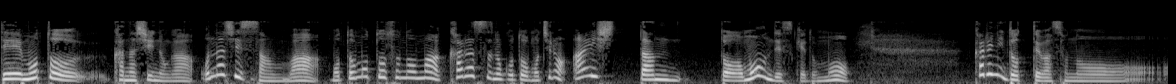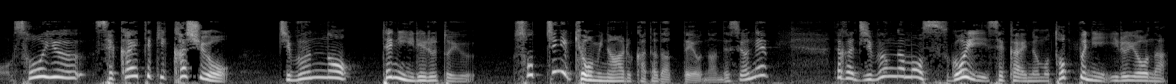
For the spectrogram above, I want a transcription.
で、もっと悲しいのが、オナシスさんは、もともとその、まあ、カラスのことをもちろん愛したんとは思うんですけども、彼にとってはその、そういう世界的歌手を自分の手に入れるという、そっちに興味のある方だったようなんですよね。だから自分がもうすごい世界のもうトップにいるような、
